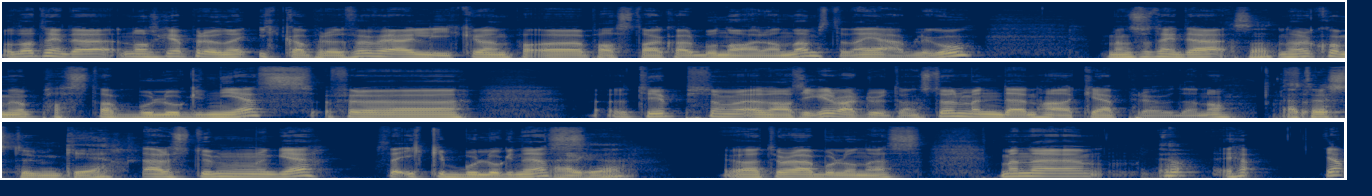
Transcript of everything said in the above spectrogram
Og da tenkte jeg nå skal jeg prøve noe jeg ikke har prøvd før, for jeg liker den eh, pasta carbonaraen deres. Den er jævlig god. Men så tenkte jeg? Nå har det kommet noe pasta bolognese fra eh, typ, som, Den har sikkert vært ute en stund, men den har ikke jeg prøvd ennå. Jeg tror det er stum G, Er det stum G? Så det er ikke bolognese? er det ikke det? Jo, jeg tror det er bolognese. Men uh, Ja. ja. ja.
